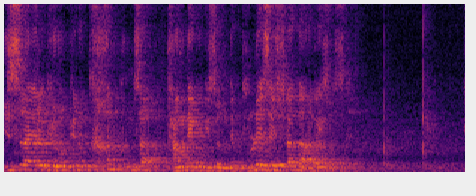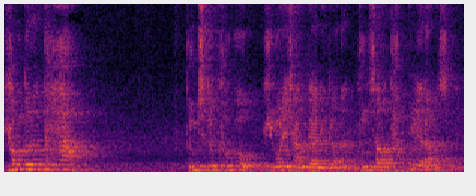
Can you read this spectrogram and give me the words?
이스라엘을 괴롭히는 큰 군사 강대국이 있었는데 블레셋이라는 나라가 있었어요. 형들은 다 덩치도 크고 귀골이 장대하니까는 군사로 다 끌려 나갔습니다.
